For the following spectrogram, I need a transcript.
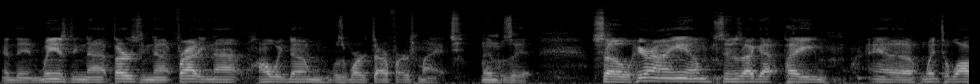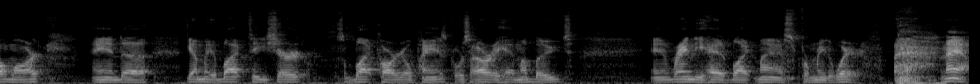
and then Wednesday night, Thursday night, Friday night, all we done was worked our first match. That was it. So here I am. As soon as I got paid, uh, went to Walmart and uh, got me a black T-shirt, some black cargo pants. Of course, I already had my boots, and Randy had a black mask for me to wear. now,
